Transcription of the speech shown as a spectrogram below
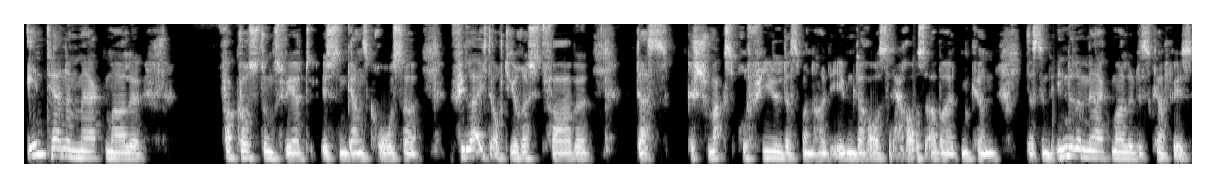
interne Merkmale, Verkostungswert ist ein ganz großer, vielleicht auch die Röstfarbe, das Geschmacksprofil, das man halt eben daraus herausarbeiten kann. Das sind innere Merkmale des Kaffees,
